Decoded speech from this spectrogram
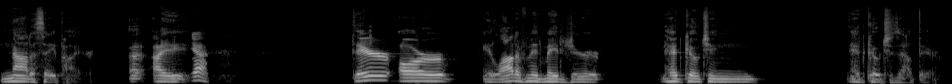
not a safe hire. I, I Yeah. There are a lot of mid-major head coaching head coaches out there.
